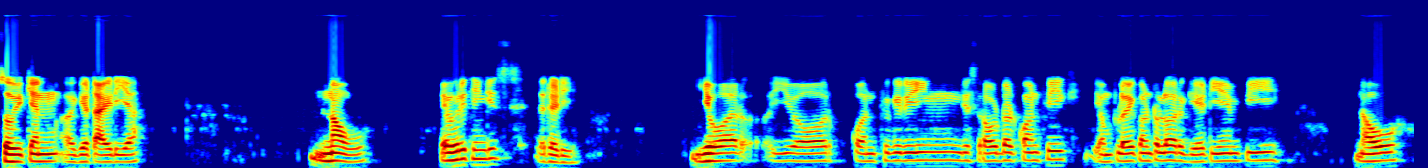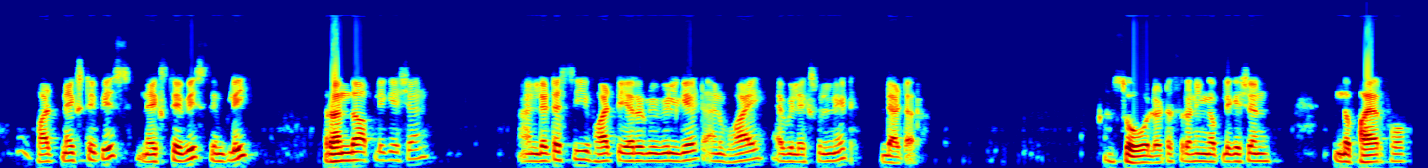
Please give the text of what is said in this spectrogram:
So you can uh, get idea now everything is ready. You are you are configuring this route.config employee controller get emp now what next step is? Next step is simply run the application and let us see what error we will get and why I will explain it later. So let us running application in the Firefox.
